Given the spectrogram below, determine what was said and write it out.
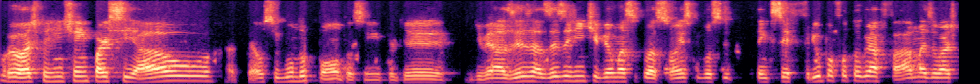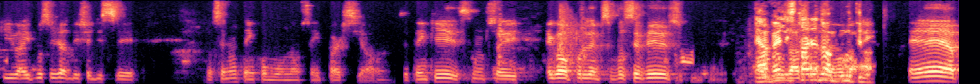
Eu acho que a gente é imparcial até o segundo ponto, assim, porque às vezes, às vezes a gente vê umas situações que você tem que ser frio para fotografar, mas eu acho que aí você já deixa de ser. Você não tem como não ser imparcial. Você tem que, não sei. Igual, por exemplo, se você vê. É a velha história do Abutre. É,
